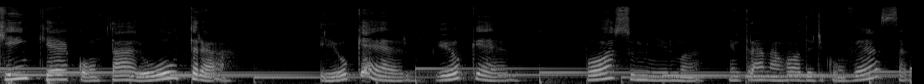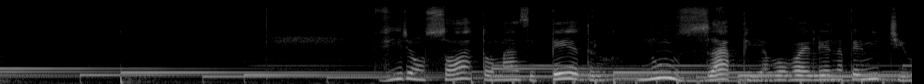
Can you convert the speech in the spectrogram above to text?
Quem quer contar outra? Eu quero, eu quero. Posso, minha irmã, entrar na roda de conversa? Viram só Tomás e Pedro? Num zap, a vovó Helena permitiu.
